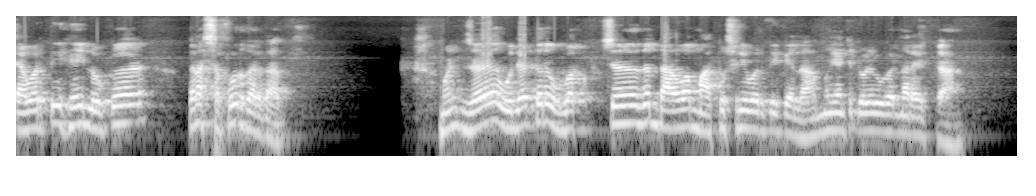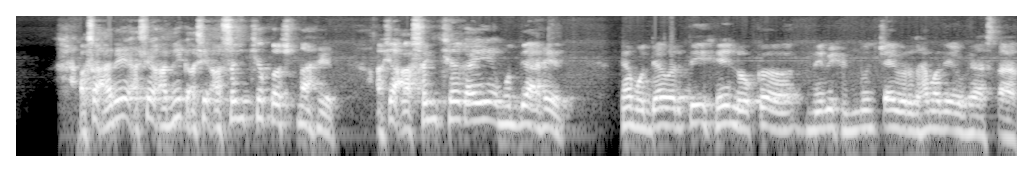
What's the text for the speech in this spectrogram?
त्यावरती हे लोक त्यांना सपोर्ट करतात. म्हणजे जर उद्या तर वक्तचं जर दावा मातोश्रीवरती केला मग यांचे डोळे उघडणार आहेत का? असं अरे असे अनेक असे असंख्य प्रश्न आहेत. असे असंख्य काही मुद्दे आहेत. त्या मुद्द्यावरती हे लोक नेहमी हिंदूंच्या विरोधामध्ये उभे असतात.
